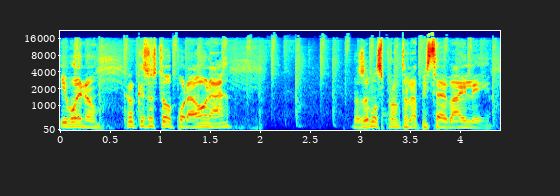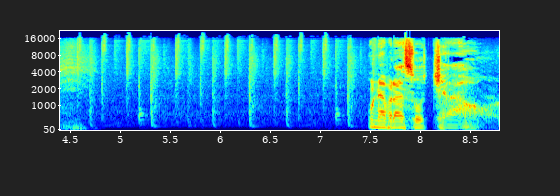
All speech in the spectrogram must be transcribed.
Y bueno, creo que eso es todo por ahora. Nos vemos pronto en la pista de baile. Un abrazo, chao.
